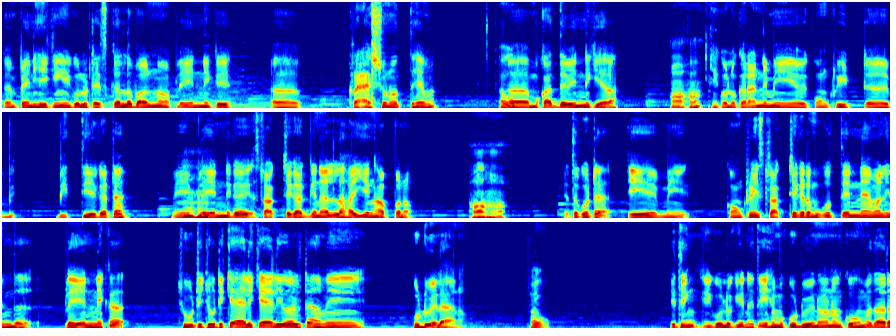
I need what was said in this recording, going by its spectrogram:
කැම්පැනිහකින් එගොල ටෙස් කල්ල බලන්නවා පලේන් එක ක්‍රෑශ්ුනොත් එහෙම මොකක්ද වෙන්න කියලා. ආහ. එකොල්ල කරන්න මේ කොන්ක්‍රීට් බිත්තියකට මේ. පලේන් එක ස්ට්‍රක්්ච එකක් ගෙනල්ල හයියෙන් හප්පනවා. එතකොට ඒ මේ කොන්ක්‍රී ස්ට්‍රක්්චකට මුකුත් එන්න මලින්ද ප්ලේන් එක චූටි චූටි කෑලි කෑලිවලට මේ කුඩු වෙලාන ඔව් ඉතින් ඒගොල කියන එහෙම කුඩුවෙනනම් කොහොම දර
